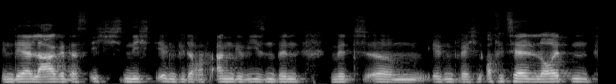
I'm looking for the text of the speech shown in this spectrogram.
in der Lage, dass ich nicht irgendwie darauf angewiesen bin, mit ähm, irgendwelchen offiziellen Leuten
